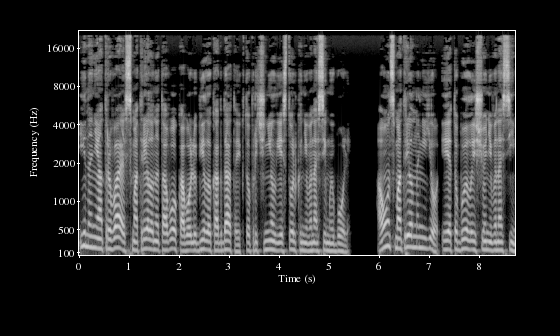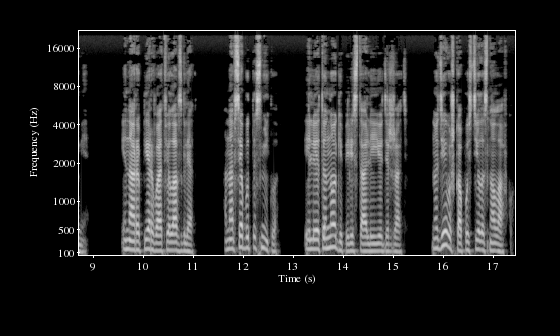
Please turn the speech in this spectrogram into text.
Ина, не отрываясь, смотрела на того, кого любила когда-то и кто причинил ей столько невыносимой боли. А он смотрел на нее, и это было еще невыносимее. Инара первая отвела взгляд. Она вся будто сникла. Или это ноги перестали ее держать но девушка опустилась на лавку.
